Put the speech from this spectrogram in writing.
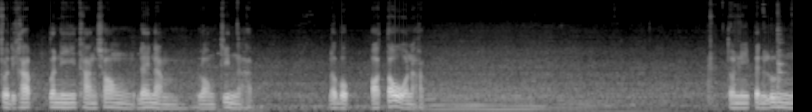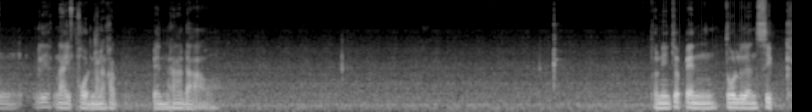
สวัสดีครับ วันนี้ทางช่องได้นำลองจิ้นนะครับ ระบบออโต้นะครับ ตัวนี้เป็นรุ่นเรียกนายพลนะครับ เป็น 5 ดาว ตัวนี้จะเป็นตัวเรือน 10K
